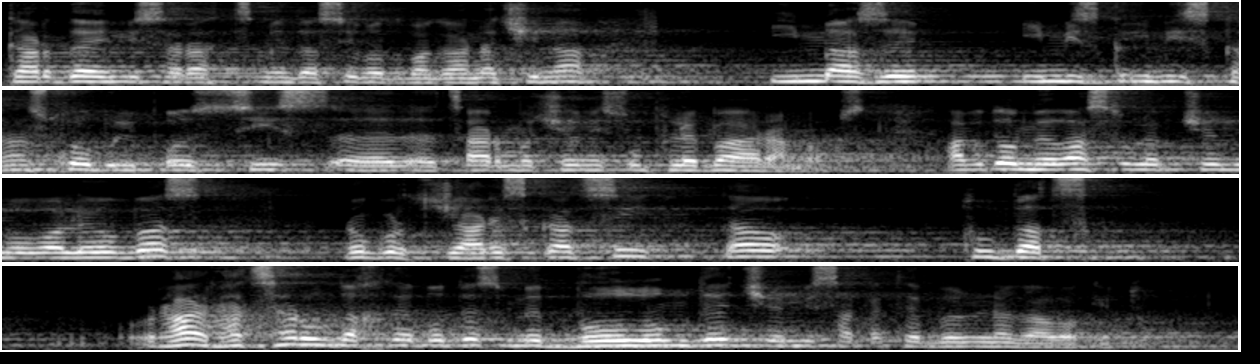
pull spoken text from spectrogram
გარდა იმისა რაც წმინდა სინოდმა განაჩინა იმაზე იმის იმის განსხვავებული პოზიციის წარმოჩენის უფლება არ მაქვს ამიტომ მე ვასრულებ ჩემ მოვალეობას როგორც ჯარისკაცი და თუნდაც რაც არ უნდა ხდებოდეს მე ბოლომდე ჩემი საკეთებელი უნდა გავაკეთო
